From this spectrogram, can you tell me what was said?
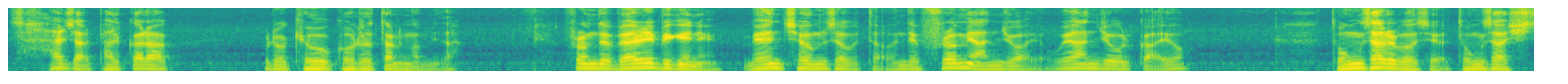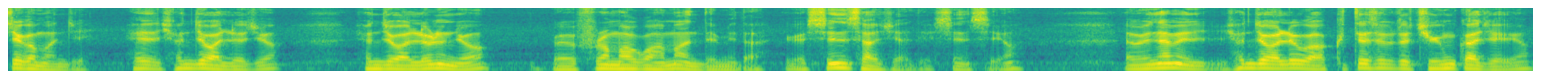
살살 발가락으로 겨우 걸었다는 겁니다. From the very beginning 맨 처음서부터 근데 from이 안 좋아요. 왜 안 좋을까요? 동사를 보세요. 동사 시제가 뭔지 해, 현재 완료죠. 현재 완료는요 어, from하고 하면 안 됩니다. 이거 since 하셔야 돼요. since요. 왜냐하면 현재 완료가 그때서부터 지금까지예요.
